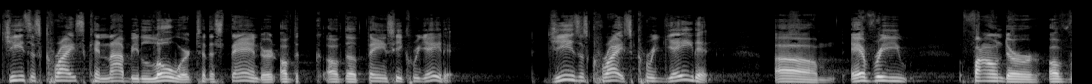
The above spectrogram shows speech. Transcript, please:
Jesus Christ cannot be lowered to the standard of the of the things He created. Jesus Christ created um, every founder of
